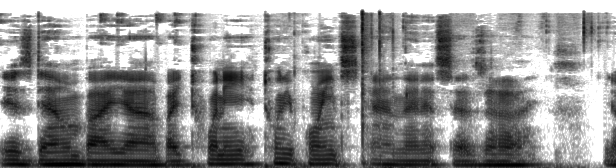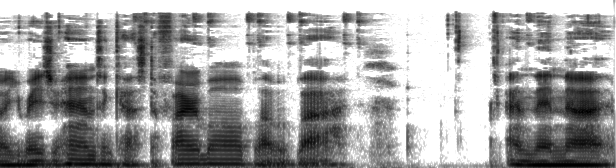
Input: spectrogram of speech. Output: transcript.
is down by uh, by 20 20 points, and then it says uh, you know you raise your hands and cast a fireball, blah blah blah, and then uh,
